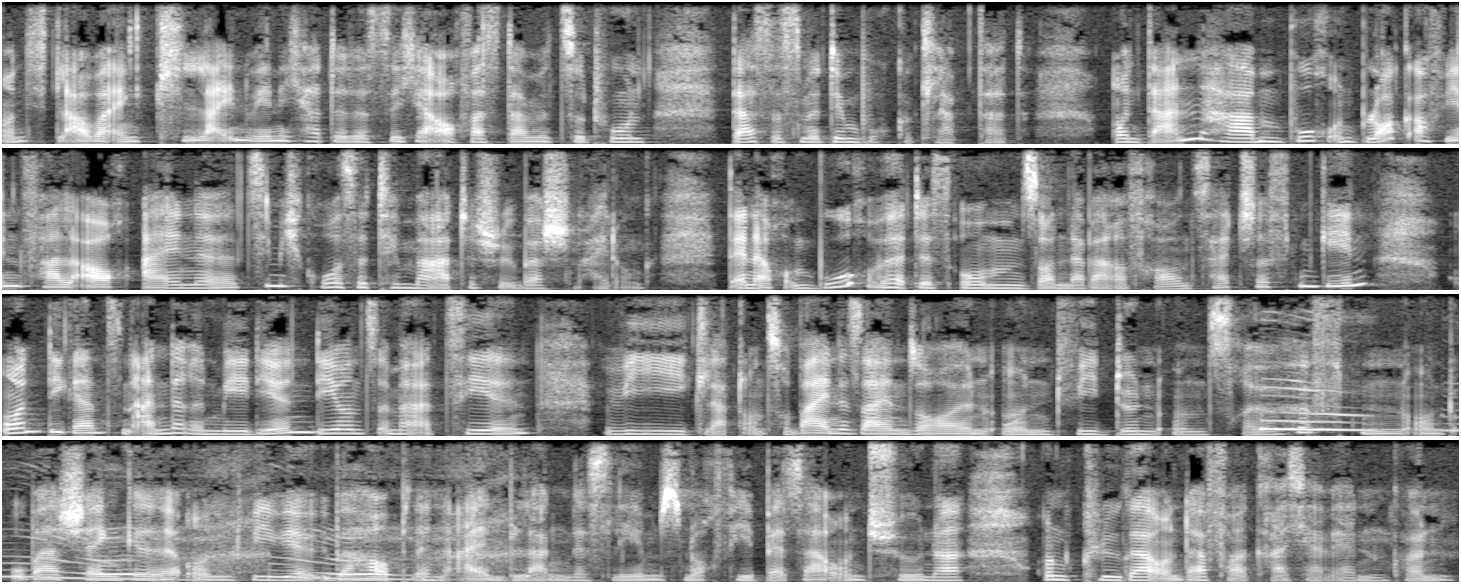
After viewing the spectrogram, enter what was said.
Und ich glaube, ein klein wenig hatte das sicher auch was damit zu tun, dass es mit dem Buch geklappt hat. Und dann haben Buch und Blog auf jeden Fall auch eine ziemlich große thematische Überschneidung. Denn auch im Buch wird es um sonderbare Frauenzeitschriften gehen und die ganzen anderen Medien, die uns immer erzählen, wie glatt unsere Beine sein sollen und wie dünn unsere Hüften und Oberschenkel und wie wir überhaupt in allen Belangen des Lebens noch viel besser und schöner und klüger und erfolgreicher werden können.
